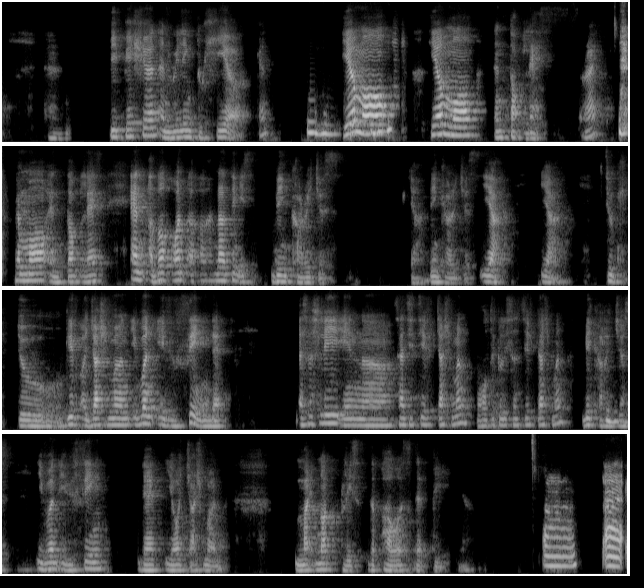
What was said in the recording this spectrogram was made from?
and be patient and willing to hear. Can mm-hmm. hear more, hear more and talk less. Right? hear more and talk less. And above one, uh, uh another thing is being courageous. Yeah, being courageous. Yeah, yeah. To to give a judgment, even if you think that, especially in uh, sensitive judgment, politically sensitive judgment, be courageous, mm-hmm. even if you think that your judgment might not please the powers that be. Yeah. Uh, uh,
